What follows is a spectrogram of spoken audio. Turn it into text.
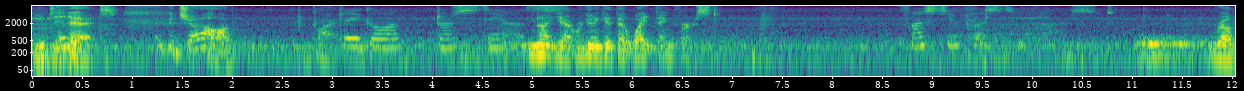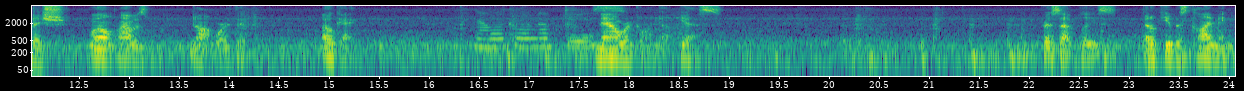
You did it. Hey, good job. Right. Do you go up those stairs? Not yet. We're gonna get that white thing first. First you first you first. Rubbish. Well, that was not worth it. Okay. Now we're going up these. Now we're going up, yes. Press up, please. That'll keep us climbing.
